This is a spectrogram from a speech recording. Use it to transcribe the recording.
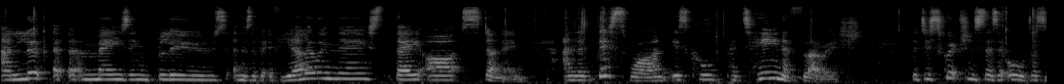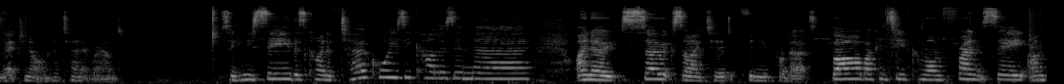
And look at the amazing blues, and there's a bit of yellow in this. They are stunning. And then this one is called Patina Flourish. The description says it all, doesn't it? Do you know, I'm going to turn it around. So can you see there's kind of turquoisey colours in there? I know, so excited for new products. Barb, I can see you've come on. Francie, I'm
